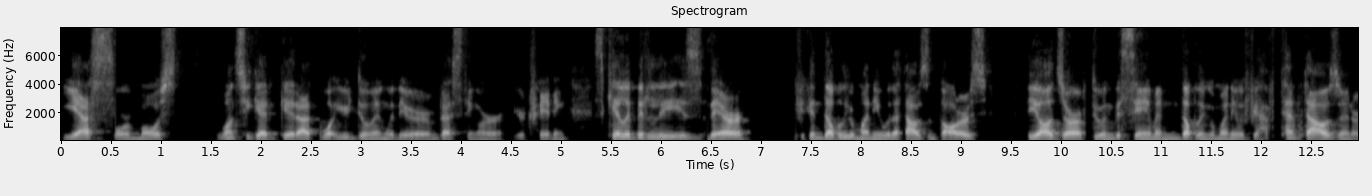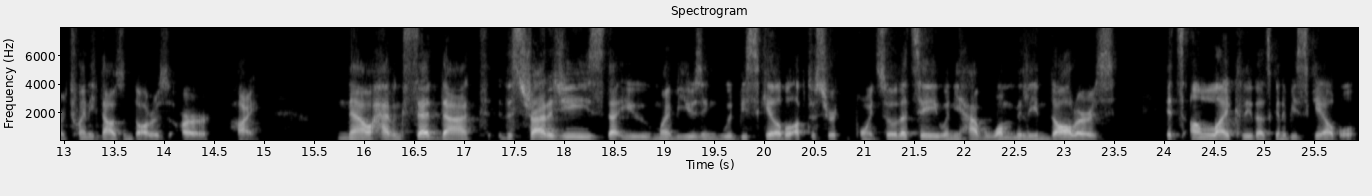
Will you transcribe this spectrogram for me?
yes, for most once you get good at what you're doing with your investing or your trading, scalability is there. If you can double your money with a thousand dollars, the odds are of doing the same and doubling your money if you have 10,000 or twenty thousand dollars are high. Now, having said that, the strategies that you might be using would be scalable up to a certain point. So let's say when you have $1 million, it's unlikely that's going to be scalable.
